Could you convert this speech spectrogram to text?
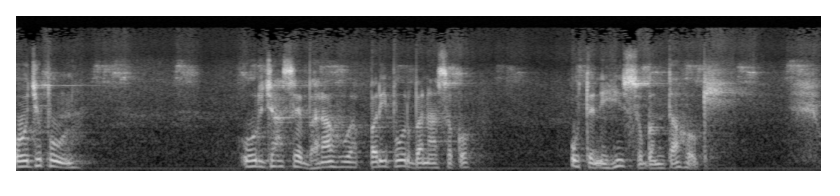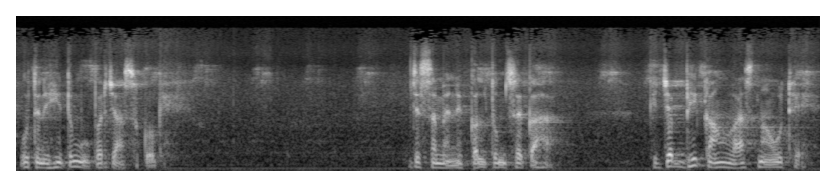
ओजपूर्ण, ऊर्जा से भरा हुआ, परिपूर्ण बना सको, उतनी ही सुगमता होगी, उतने ही तुम ऊपर जा सकोगे। जैसा मैंने कल तुमसे कहा कि जब भी काम वासना उठे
